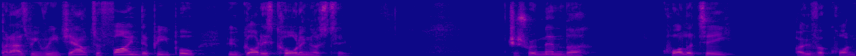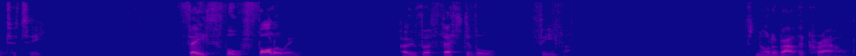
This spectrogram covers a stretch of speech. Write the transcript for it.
But as we reach out to find the people who God is calling us to, just remember quality over quantity, faithful following over festival fever. It's not about the crowd,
